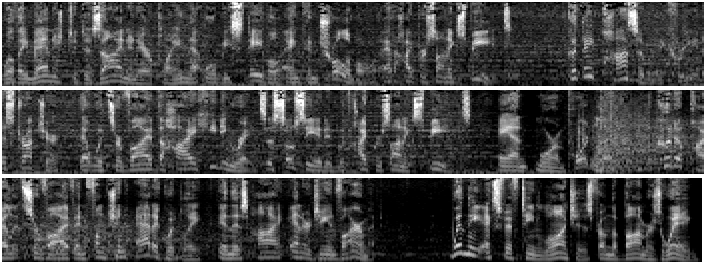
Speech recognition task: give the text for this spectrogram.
Will they manage to design an airplane that will be stable and controllable at hypersonic speeds? Could they possibly create a structure that would survive the high heating rates associated with hypersonic speeds? And, more importantly, could a pilot survive and function adequately in this high energy environment? When the X 15 launches from the bomber's wing,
